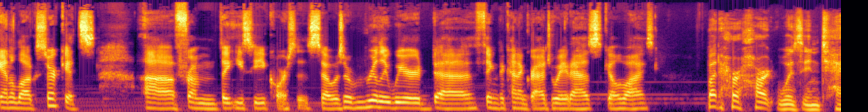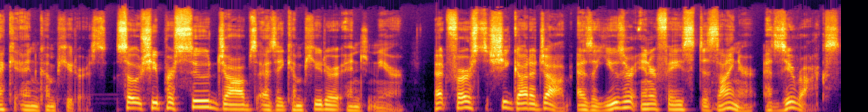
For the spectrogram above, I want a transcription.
analog circuits uh, from the ECE courses. So it was a really weird uh, thing to kind of graduate as skill wise. But her heart was in tech and computers, so she pursued jobs as a computer engineer. At first, she got a job as a user interface designer at Xerox.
